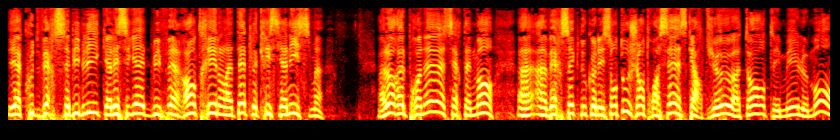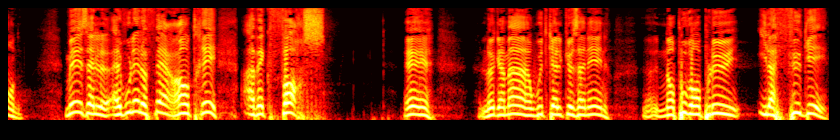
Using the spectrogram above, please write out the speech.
et à coups de versets bibliques, elle essayait de lui faire rentrer dans la tête le christianisme. Alors elle prenait certainement un, verset que nous connaissons tous, Jean 3,16, car Dieu a tant aimé le monde. Mais elle, elle voulait le faire rentrer avec force. Et le gamin, au bout de quelques années, n'en pouvant plus, il a fugué.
